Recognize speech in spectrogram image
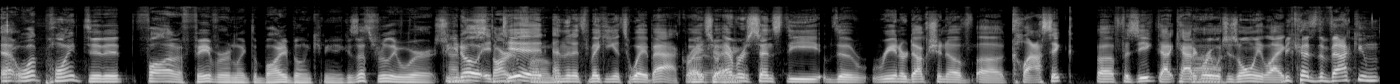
At, what point did it fall out of favor in like the bodybuilding community? Because that's really where it So you know it did, from. and then it's making its way back, right? Right, so right. ever since the the reintroduction of uh, classic uh, physique, that category, Ah. which is only like because the vacuum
